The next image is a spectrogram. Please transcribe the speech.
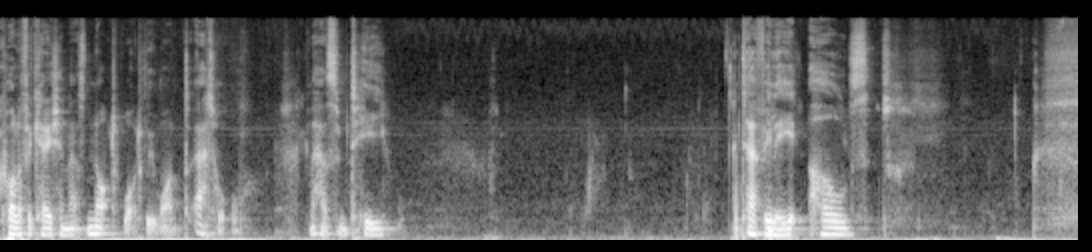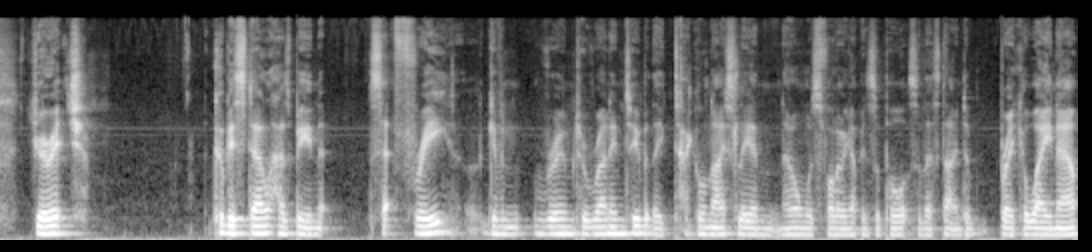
qualification. That's not what we want at all. Have some tea. Taffy Lee holds Juric. Kubistel has been set free, given room to run into, but they tackle nicely and no one was following up in support, so they're starting to break away now.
